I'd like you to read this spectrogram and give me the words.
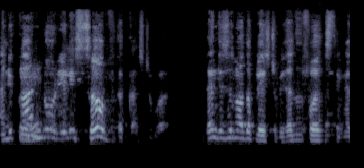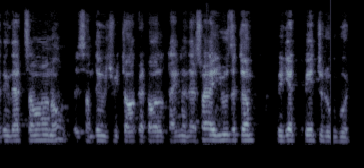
and you can't mm-hmm. know, really serve the customer, then this is not the place to be. That's the first thing. I think that somehow no, is something which we talk at all times, and that's why I use the term we get paid to do good.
